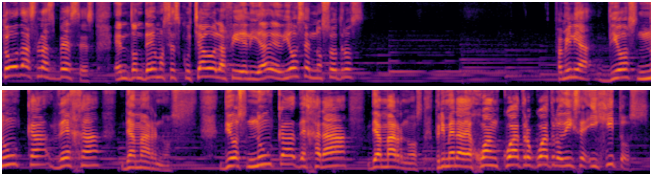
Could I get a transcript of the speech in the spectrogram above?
todas las veces en donde hemos escuchado la fidelidad de Dios en nosotros, familia, Dios nunca deja de amarnos. Dios nunca dejará de amarnos. Primera de Juan 4:4 dice, hijitos,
